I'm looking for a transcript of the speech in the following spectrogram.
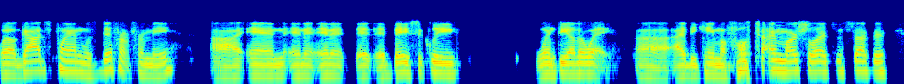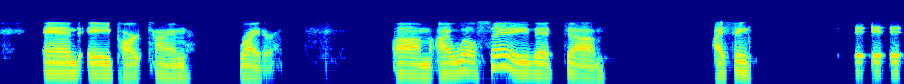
Well, God's plan was different for me, uh, and and it, and it, it it basically went the other way. Uh, I became a full time martial arts instructor and a part time writer. Um, I will say that um, I think it, it,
